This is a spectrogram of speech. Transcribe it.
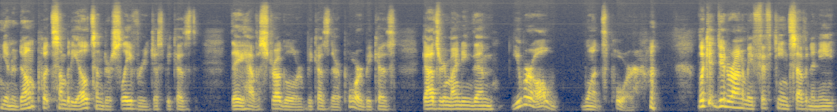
you know, don't put somebody else under slavery just because they have a struggle or because they're poor, because God's reminding them you were all once poor. Look at Deuteronomy 15, 7, and 8.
